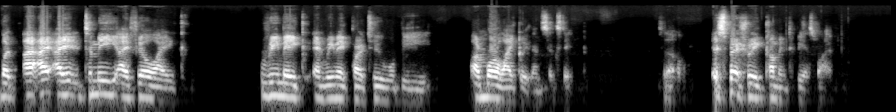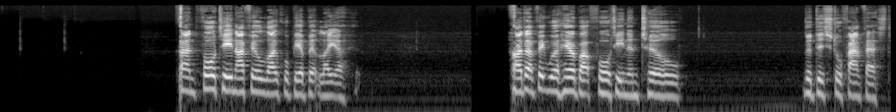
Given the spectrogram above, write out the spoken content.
But I, I, I, to me, I feel like remake and remake part two will be are more likely than sixteen. So, especially coming to PS5. And 14, I feel like will be a bit later. I don't think we'll hear about 14 until the digital fan fest.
